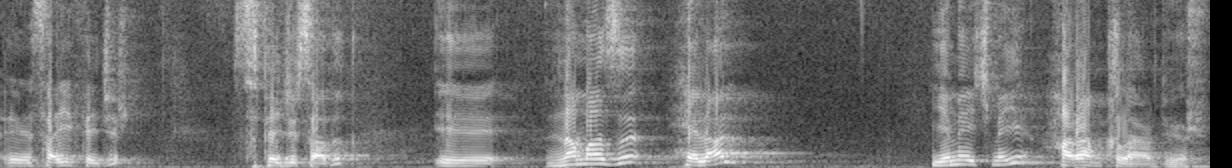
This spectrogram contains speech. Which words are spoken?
e, sahih fecir, fecir sadık, e, namazı helal, yeme içmeyi haram kılar diyor.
